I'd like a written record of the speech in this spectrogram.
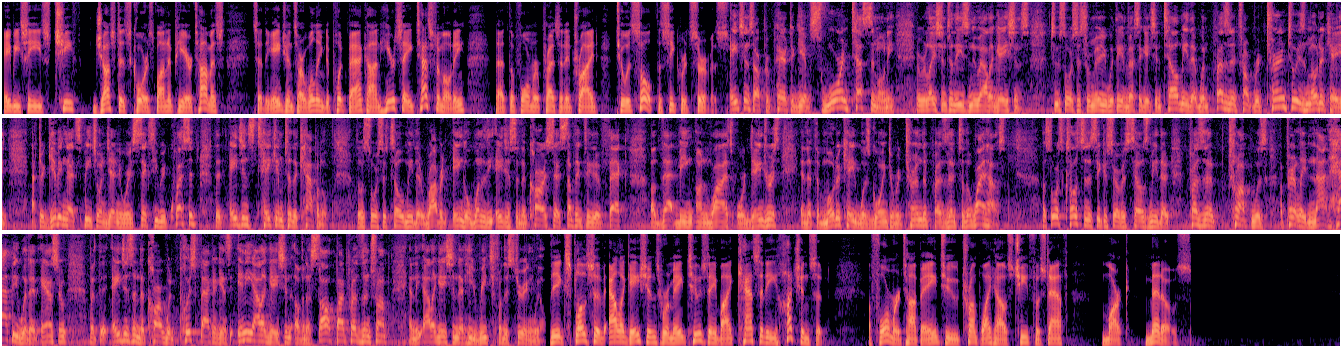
ABC's chief justice correspondent Pierre Thomas said the agents are willing to put back on hearsay testimony that the former president tried to assault the Secret Service. Agents are prepared to give sworn testimony in relation to these new allegations. Two sources familiar with the investigation tell me that when President Trump returned to his motorcade after giving that speech on January 6, he requested that agents take him to the Capitol. Those sources told me that Robert Engel, one of the agents in the car, said something to the effect of that being unwise or dangerous and that the motorcade was going to return the president to the White House. A source close to the Secret Service tells me that President Trump was apparently not happy with that answer, but the agents in the car would push back against any allegation of an assault by President Trump and the allegation that he reached for the steering wheel. The explosive allegations were made Tuesday by Cassidy Hutchinson, a former top aide to Trump White House Chief of Staff Mark Meadows.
